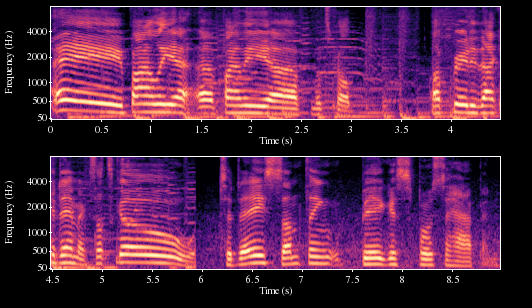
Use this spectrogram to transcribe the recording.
Hey, finally, uh, uh, finally, uh, what's it called? Upgraded academics. Let's go. Today, something big is supposed to happen.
